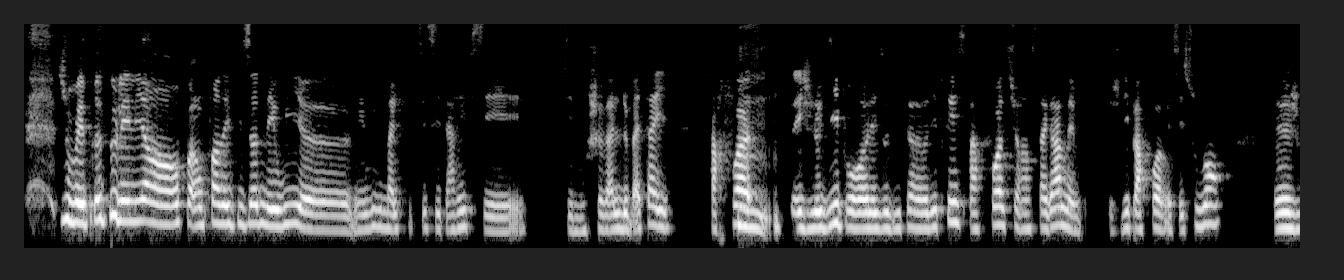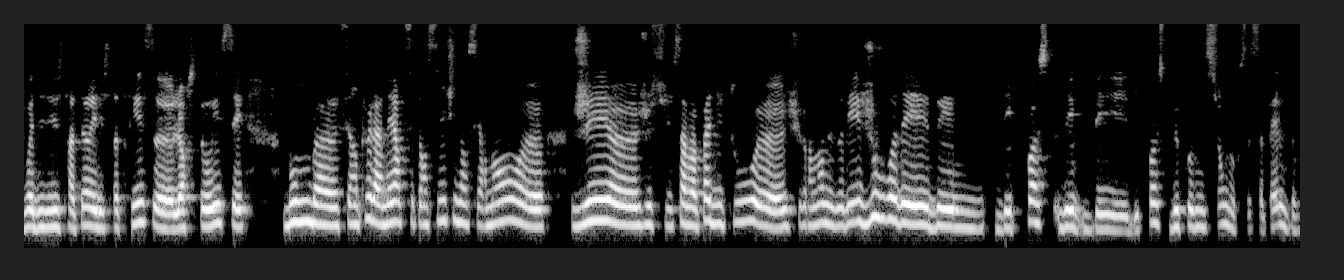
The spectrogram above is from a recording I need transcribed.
je vous mettrai tous les liens en, en fin d'épisode, mais oui, euh, mais oui, mal fixer ses tarifs, c'est c'est mon cheval de bataille. Parfois, hmm. et je le dis pour les auditeurs et auditrices, parfois sur Instagram, je dis parfois, mais c'est souvent, je vois des illustrateurs et illustratrices, euh, leur story c'est bon bah c'est un peu la merde ces temps-ci financièrement. Euh, j'ai, je suis, ça va pas du tout. je suis vraiment désolée. J'ouvre des des des postes des, des, des postes de commission donc ça s'appelle donc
